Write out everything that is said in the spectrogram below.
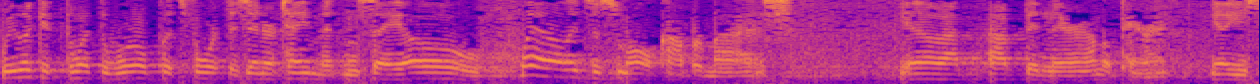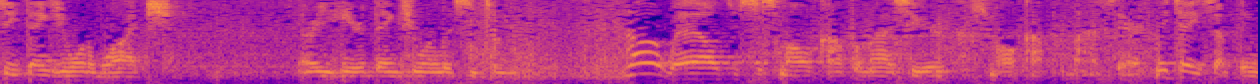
We look at what the world puts forth as entertainment and say, oh, well, it's a small compromise. You know, I've, I've been there. I'm a parent. You know, you see things you want to watch, or you hear things you want to listen to. Oh, well, just a small compromise here, small compromise there. Let me tell you something,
